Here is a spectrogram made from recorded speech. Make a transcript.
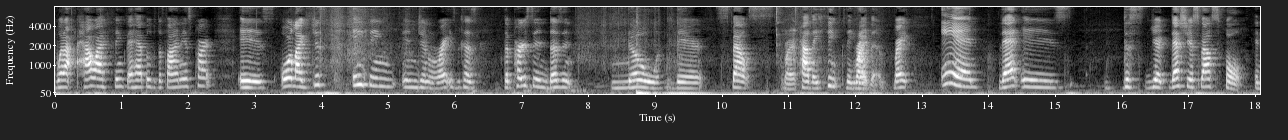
what I, how I think that happens with the finance part is, or like just anything in general, right? Is because the person doesn't know their spouse Right. how they think they know them, right? And that is this your that's your spouse's fault. And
